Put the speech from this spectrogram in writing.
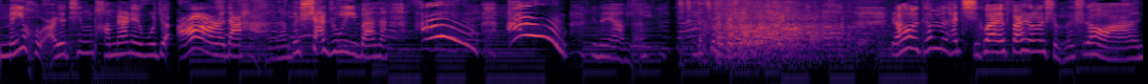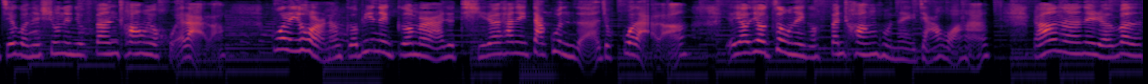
没一会儿就听旁边那屋就嗷嗷的大喊呢，跟杀猪一般的，嗷嗷就那样的。然后他们还奇怪发生了什么时候啊？结果那兄弟就翻窗户又回来了。过了一会儿呢，隔壁那哥们儿啊就提着他那大棍子就过来了，要要揍那个翻窗户那个家伙哈。然后呢，那人问，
